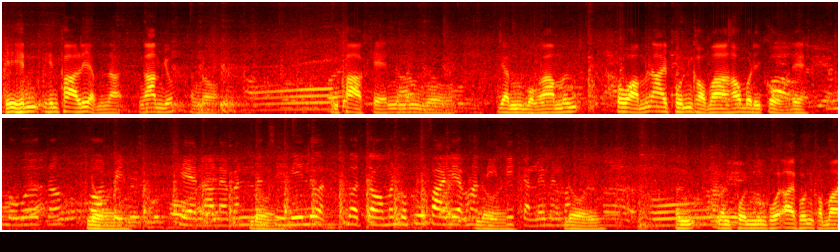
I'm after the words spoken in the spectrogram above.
ได้เห็นเห็นผ้าเรียบนั่นน่ะงามอยู่ทางนอกโอ้มันผ้าแขนนี่มันบ่ย่ำมันบ่งามมันเพราะว่ามันอายผลเข้ามาเขาบ่ได้โกะเด้ พโดอยเป็นแขนเอาแล้วมันมันโดยสีมีเลือดเลือดจอมันบ่คือปลายเรียบหันตีโดยติดกันเลยแมันบ่โดย โอ้มันมันผลผลอายผลเข้ามา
